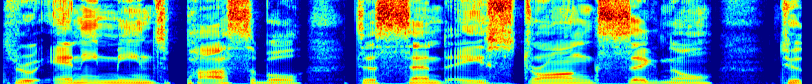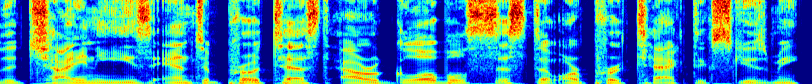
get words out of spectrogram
through any means possible to send a strong signal to the Chinese and to protest our global system, or protect, excuse me,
